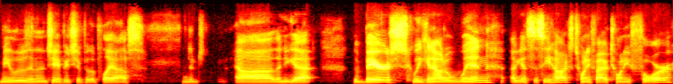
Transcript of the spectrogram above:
me losing in the championship of the playoffs. Uh, then you got the Bears squeaking out a win against the Seahawks, 25-24,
